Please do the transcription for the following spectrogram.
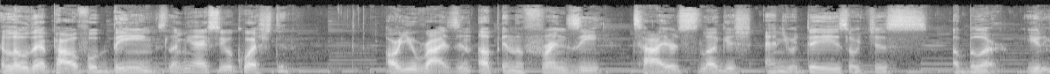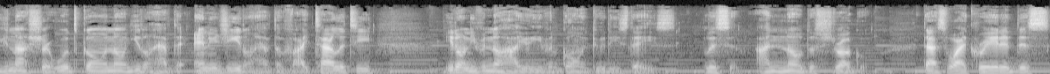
Hello there, powerful beings. Let me ask you a question. Are you rising up in a frenzy, tired, sluggish, and your days are just a blur? You, you're not sure what's going on. You don't have the energy, you don't have the vitality. You don't even know how you're even going through these days. Listen, I know the struggle. That's why I created this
